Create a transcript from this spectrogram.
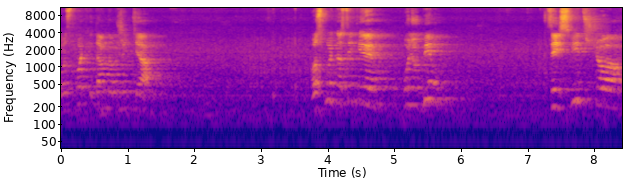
Господь і дав нам життя. Господь настільки полюбив цей світ, що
